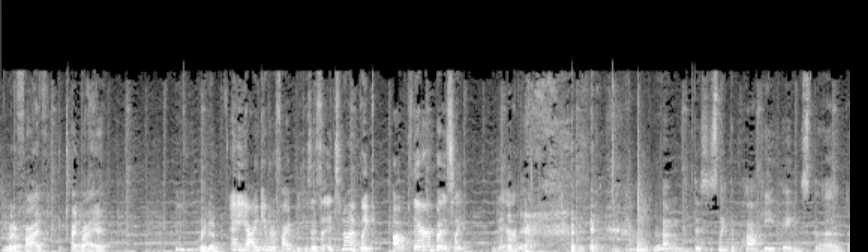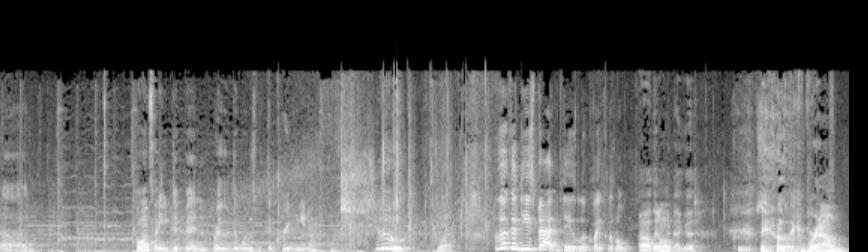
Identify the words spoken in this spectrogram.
Give it a five. I'd buy it. Pretty good. Uh, yeah, I give it a five because it's it's not like up there, but it's like there. Up there. Yeah. Um, this is like the pocky things, the uh, the ones that you dip in, or the, the ones with the cream, you know. Shoot, what? look at these bat. They look like little. Oh, they don't look that good. They look brown.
